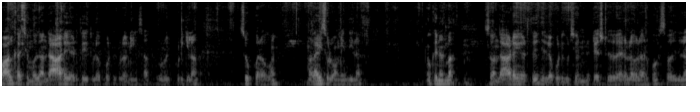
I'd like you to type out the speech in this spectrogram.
பால் காய்ச்சும் போது அந்த ஆடை எடுத்து இதுக்குள்ளே போட்டு கூட நீங்கள் சாப்பிட்டு குடிக்கலாம். சூப்பராகும் மலாய் சொல்லுவாங்க ஹிந்தியில் ஓகே நண்பா. ஸோ அந்த ஆடையை எடுத்து இதில் கூட்டி குடிச்சு இன்னும் டேஸ்ட்டு வேறு லெவலாக இருக்கும். ஸோ இதில்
